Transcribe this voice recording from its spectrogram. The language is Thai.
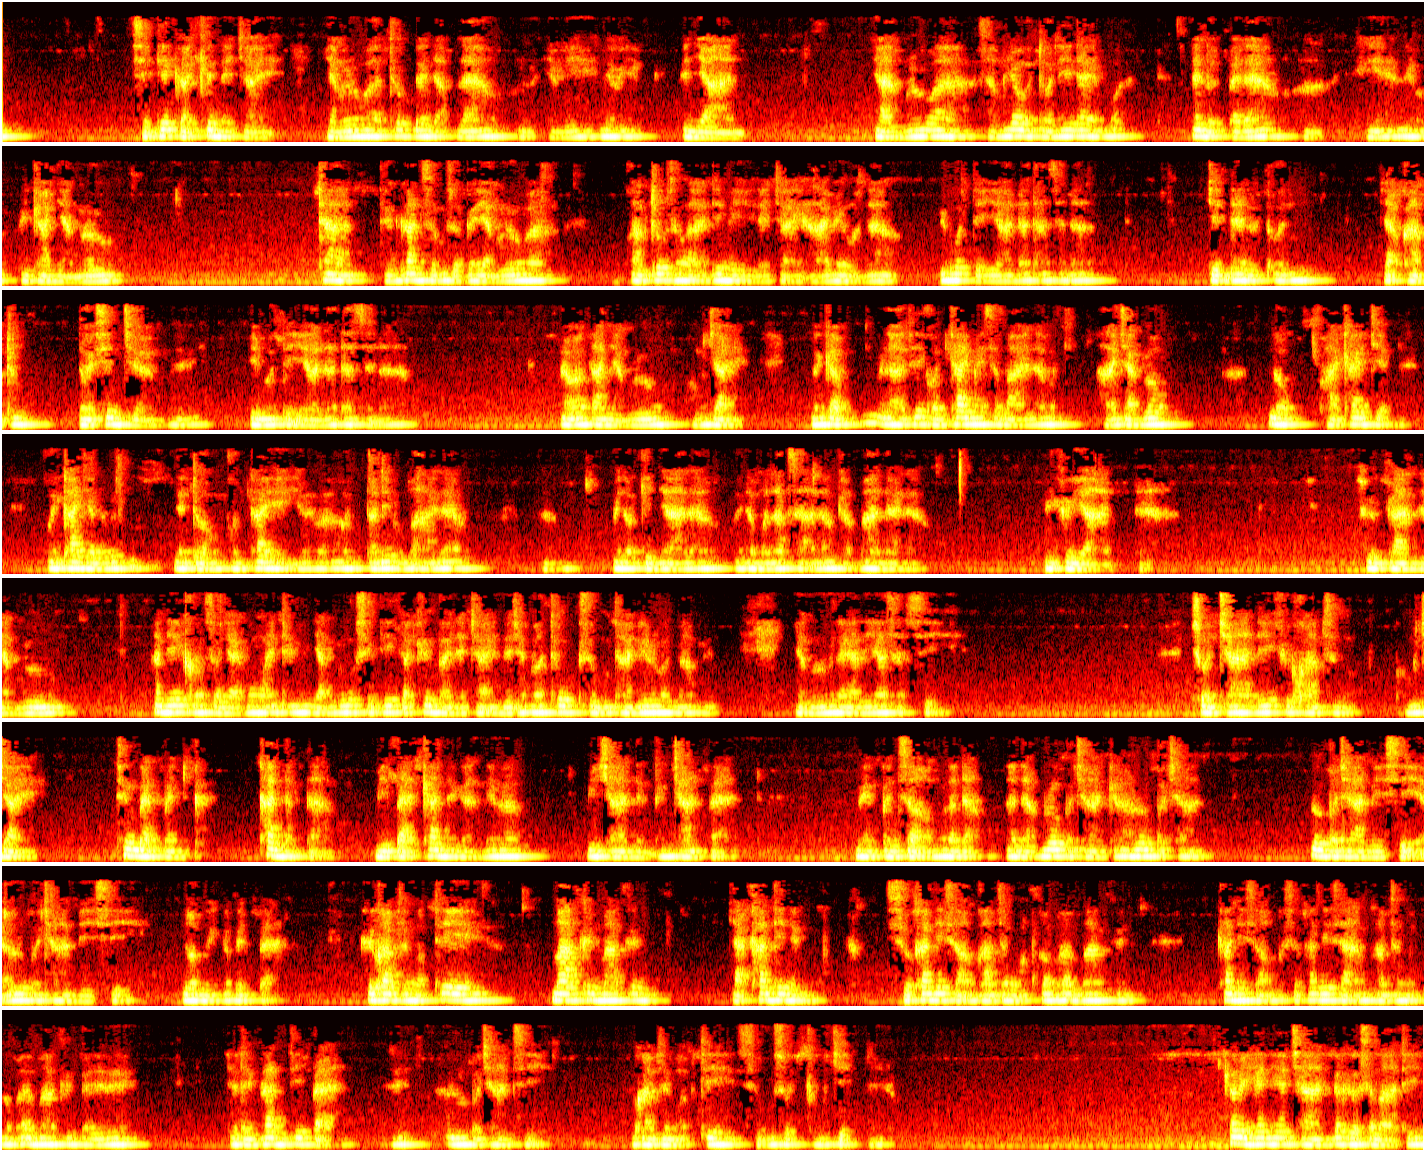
สิ่งที่เกิดขึ้นในใจ อย่างรู้ว่าทุกข์ได้ดับแล้ว อย่างนี้เรียกเป็นญาณอย่างรู้ว่าสัมโยชน์ตัวนี้ได้หมดได้หลุดไปแล้วนี่เรียกเป็นการอย่างรู้ ถ้าถึงขั้นสูงสุดก็อย่างรู้ว่า ความทุกข์ทั้งหลายที่มีในใจหายไปหมดแล้ววิมุตติญาณทัศนะ จิตได้หลุดพ้นจากความทุกข์โดยสิ้นเชิงวิมุตติญาณทัศนะแปลว่าการอย่างรู้ของใจ เหมือนกับเวลาที่คนไข้ไม่สบายแล้วหายจากโรคโรคหายไข้เจ็บคนไข้จะรู้ ในตัวของคนไข้เองใช่ไหมว่าตอนนี้ผมหายแล้ว ไม่ต้องกินยาแล้ว ไม่ต้องมารักษาแล้วกลับบ้านได้แล้วนี่คือยาคือการอย่างรู้ อันนี้คนส่วนใหญ่คงหมายถึงอย่างรู้สิ่งที่เกิดขึ้นภายในใจโดยเฉพาะทุกสมุทัยนิโรธมากอย่างรู้ในอริยสัจสี่ส่วนฌานนี้คือความสงบของใจ ซึ่งแบ่งเป็น ขั้นต่างๆ มีแปดขั้นด้วยกันเรียกว่ามีฌานหนึ่งถึงฌานแปดแบ่งเป็นสองระดับระดับรูปฌานกับรูปฌานรูปฌานมีสี่รูปฌานมีสี่รวมหนึ่งก็เป็นแปดคือความสงบที่มากขึ้นมากขึ้น จากขั้นที่หนึ่งสู่ขั้นที่สองความสงบก็เพิ่มมากขึ้น ขั้นที่สองสู่ขั้นที่สามความสงบก็เพิ่มมากขึ้นไปเรื่อยๆจะถึงขั้นที่แปด รูปฌานสี่ความสงบที่สูงสุดของจิตนะก็มีแค่นี้ฌานก็คือสมาธิ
